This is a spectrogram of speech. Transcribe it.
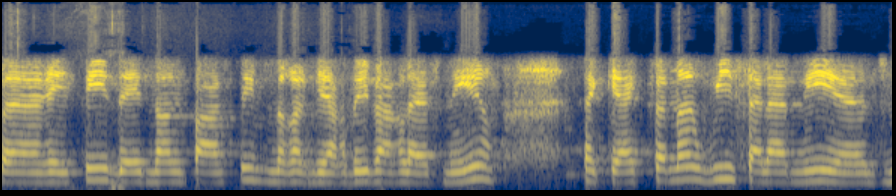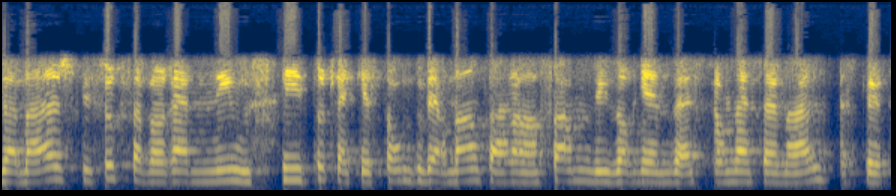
arrêter d'être dans le passé et de regarder vers l'avenir. Fait qu'actuellement, oui, ça l'a amené euh, du dommage. C'est sûr que ça va ramener aussi toute la question de gouvernance à l'ensemble des organisations nationales, parce que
